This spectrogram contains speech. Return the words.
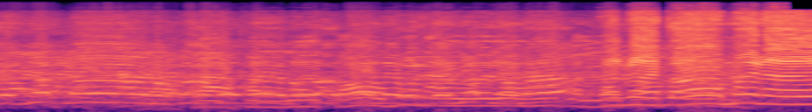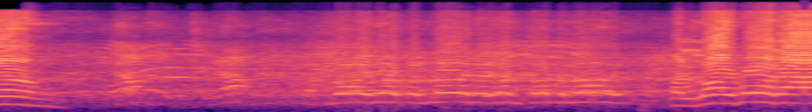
เด้งยกเลย ขาปั่นเลยโต๊ะมือนาง ลอยลงนะปั่นเลพัยนร้อยตัวเมื่อไหร่ลอยเลยมันลอยเลยทำตัวมันลอยพันร้อยโบนะ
